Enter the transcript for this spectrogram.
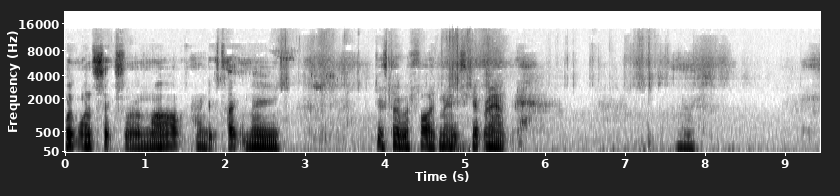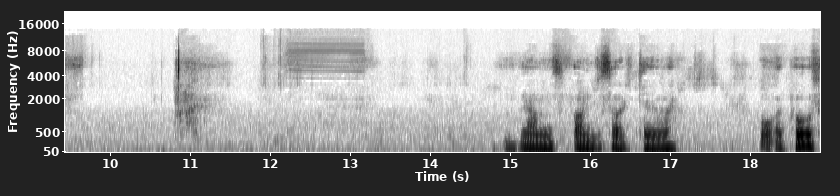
0.16 of a mile, and it's taken me just over five minutes to get round. The Garmin's finally decided to uh, auto pause.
